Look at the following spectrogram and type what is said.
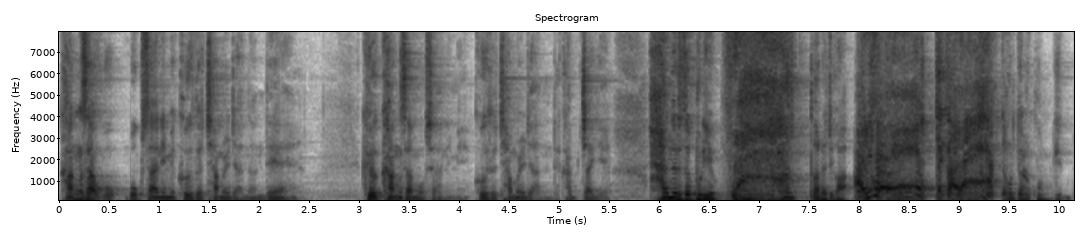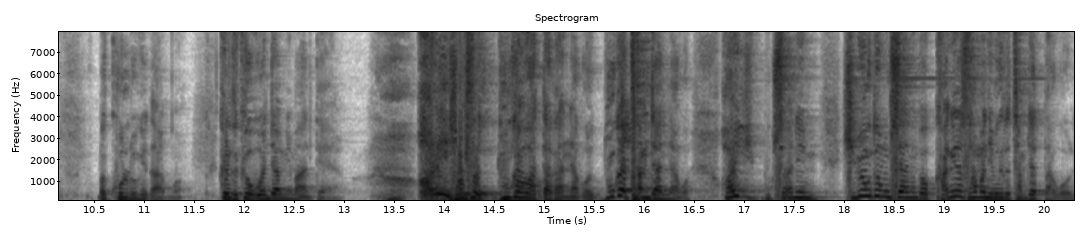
강사 목사님이 거기서 잠을 잤는데 그 강사 목사님이 거기서 잠을 잤는데 갑자기 하늘에서 불이 확 떨어지고 아이고 뜨거워 뜨거워 막 굴르기도 하고. 그래서 그 원장님한테 아니 여기서 누가 왔다 갔냐고 누가 잠잤냐고. 아이 목사님 김용도 목사님과 강현수 사모님 여기서 잠잤다고.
